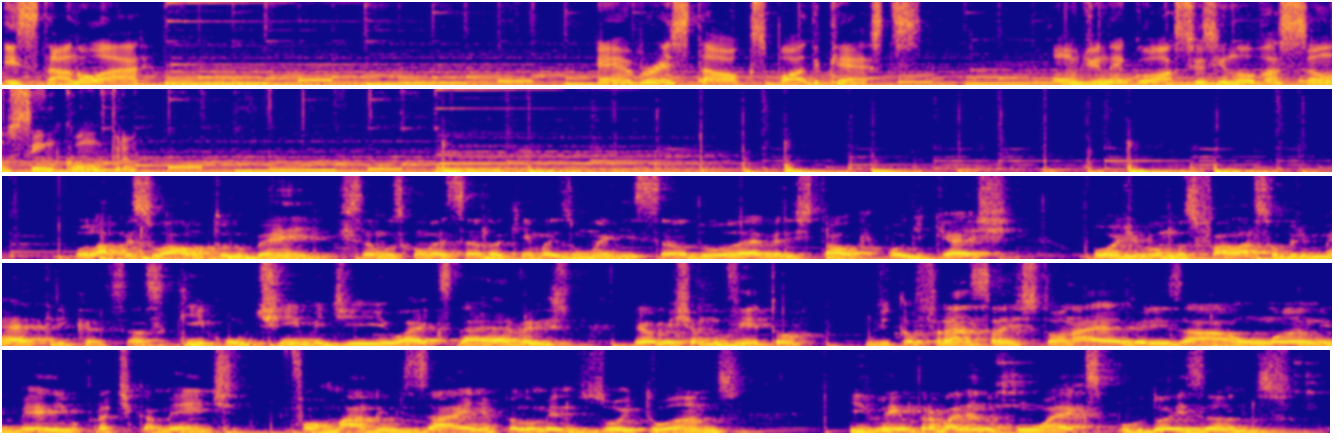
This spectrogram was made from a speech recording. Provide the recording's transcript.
Está no ar. Everest Talks Podcasts onde negócios e inovação se encontram. Olá pessoal, tudo bem? Estamos começando aqui mais uma edição do Everest Talk Podcast. Hoje vamos falar sobre métricas, aqui com o time de UX da Everest. Eu me chamo Vitor, Vitor França, estou na Everest há um ano e meio praticamente, formado em design há pelo menos oito anos e venho trabalhando com UX por dois anos.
